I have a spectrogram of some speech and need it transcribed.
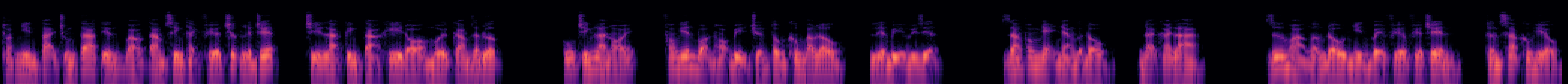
thoạt nhìn tại chúng ta tiến vào tam sinh thạch phía trước liền chết, chỉ là kinh tả khi đó mới cảm giác được. Cũng chính là nói, phong yên bọn họ bị truyền tống không bao lâu, liền bị hủy diệt. Giang phong nhẹ nhàng gật đầu, đại khái là, dư hỏa ngẩng đầu nhìn về phía phía trên, thần sắc không hiểu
